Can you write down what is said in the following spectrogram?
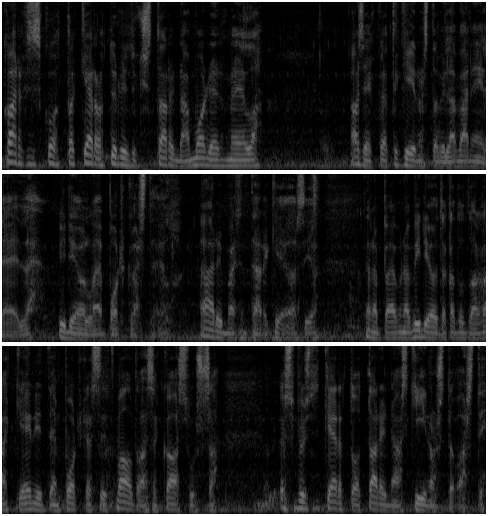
Kahdeksas kohta kerrot yrityksistä tarinaa moderneilla, asiakkaita kiinnostavilla välineillä, videoilla ja podcasteilla. Äärimmäisen tärkeä asia tänä päivänä videoita katsotaan kaikki eniten podcastit valtavassa kasvussa, jos pystyt kertoa tarinaa kiinnostavasti.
